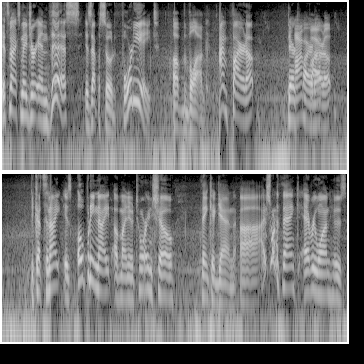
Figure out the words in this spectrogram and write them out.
It's Max Major, and this is episode 48 of the vlog. I'm fired up. Derek's I'm fired, fired up. up. Because tonight is opening night of my new touring show, Think Again. Uh, I just want to thank everyone who's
